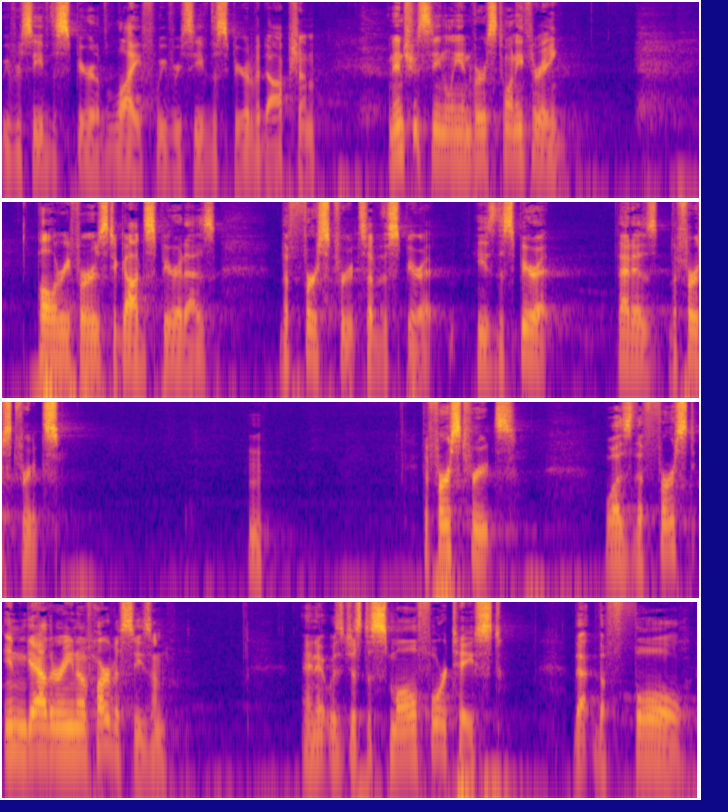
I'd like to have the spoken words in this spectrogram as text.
We've received the Spirit of life, we've received the Spirit of adoption. And interestingly, in verse 23, Paul refers to God's Spirit as the first fruits of the Spirit. He's the Spirit that is the first fruits. Hmm. The first fruits was the first ingathering of harvest season. And it was just a small foretaste that the full,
